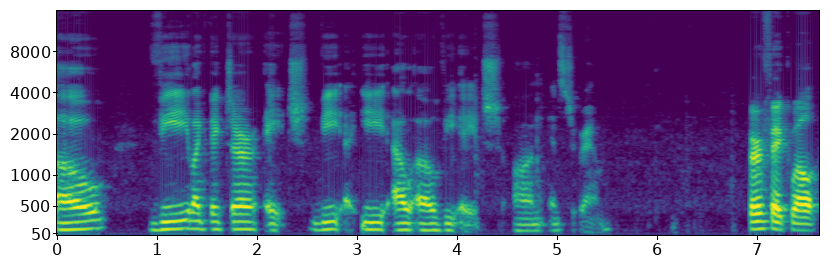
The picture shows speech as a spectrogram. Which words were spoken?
O V like Victor H V E L O V H on Instagram. Perfect. Well,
